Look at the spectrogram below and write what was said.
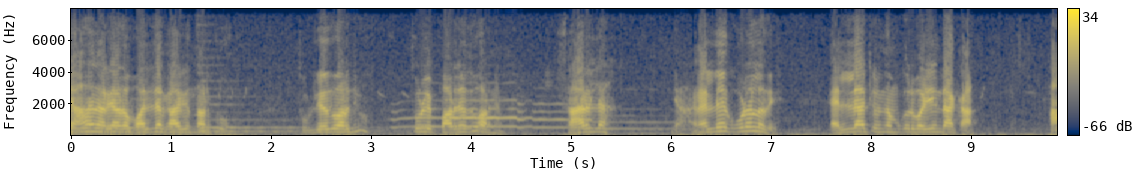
ഞാൻ അറിയാതെ വല്ല കാര്യം നടക്കുമോ തുള്ളിയത് പറഞ്ഞു തുള്ളി പറഞ്ഞത് പറഞ്ഞു. സാരല്ല ഞാനല്ലേ കൂടെ ഉള്ളത് എല്ലാറ്റിനും നമുക്കൊരു വഴി ഉണ്ടാക്കാം. ആ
